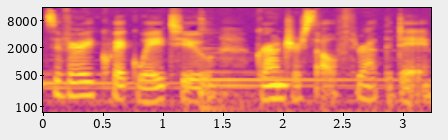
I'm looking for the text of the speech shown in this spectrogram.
It's a very quick way to ground yourself throughout the day.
